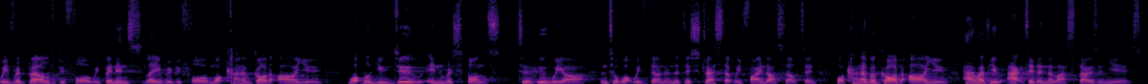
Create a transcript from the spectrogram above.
We've rebelled before. We've been in slavery before. What kind of God are you? What will you do in response to who we are and to what we've done and the distress that we find ourselves in? What kind of a God are you? How have you acted in the last thousand years?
